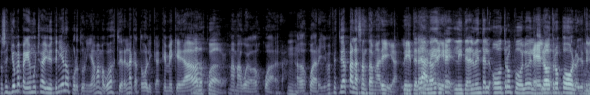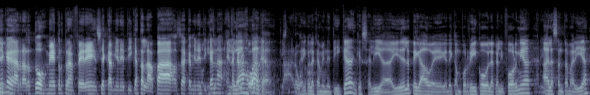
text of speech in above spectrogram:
Entonces yo me pegué mucho a ellos. Yo tenía la oportunidad, mamá, de estudiar en la católica, que me quedaba... A dos cuadras. Mamá, huevo, a dos cuadras. A dos cuadras. Y yo me fui a estudiar para la Santa María. Literalmente, Literalmente. el otro polo de la El ciudad. otro polo. Yo tenía que agarrar dos metros, transferencia, camionetica hasta La Paz. O sea, camionetica en la, en ¿tú la California. pata? Claro, Marico, huevón. la camionetica que salía ahí del pegado de, de Campo Rico, la California, Marico. a la Santa María,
